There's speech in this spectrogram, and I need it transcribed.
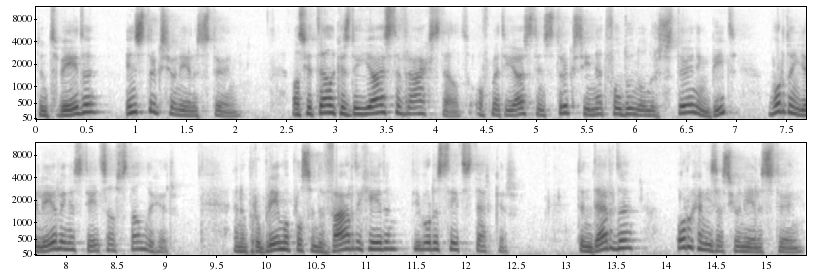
Ten tweede, instructionele steun. Als je telkens de juiste vraag stelt of met de juiste instructie net voldoende ondersteuning biedt, worden je leerlingen steeds zelfstandiger. En hun probleemoplossende vaardigheden die worden steeds sterker. Ten derde, organisationele steun.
